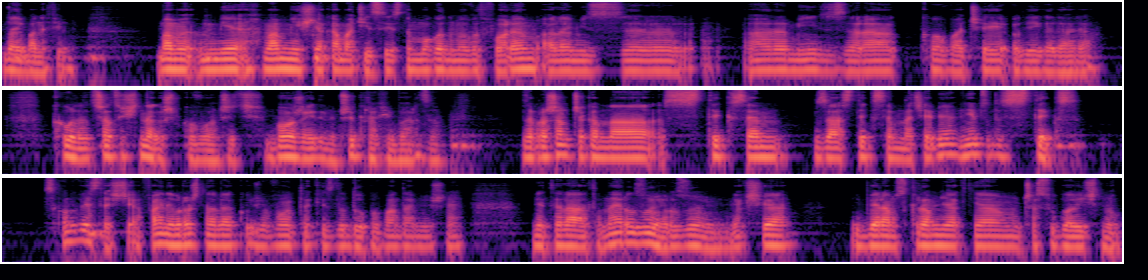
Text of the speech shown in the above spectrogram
Dojebany film. Mam, mie, mam mięśniaka macicy, jestem łagodnym nowotworem, ale mi, z, ale mi zrakowacieje od jej gadania. Kurde, trzeba coś innego szybko włączyć. Boże, jedyny, przykro mi bardzo. Zapraszam, czekam na Styksem, za Styksem na ciebie. Nie wiem, co to jest Styks. Skąd wy jesteście? Fajny, mroczny, ale jakoś wątek jest do dupy. Pamiętam już nie, nie te lata. No ja rozumiem, rozumiem. Jak się ubieram skromnie, jak nie mam czasu golić nóg.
